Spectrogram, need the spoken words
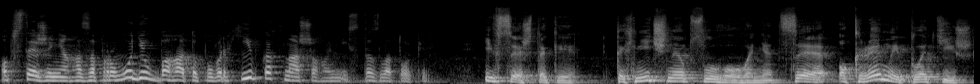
обстеження газопроводів в багатоповерхівках нашого міста Златопіль. І все ж таки, технічне обслуговування це окремий платіж,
